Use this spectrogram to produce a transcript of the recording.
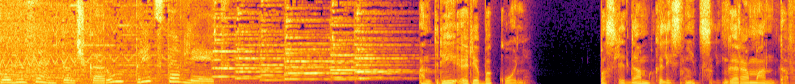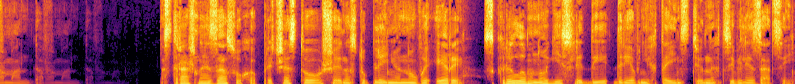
Подфм.ру представляет Андрей Рябоконь По следам колесниц Гарамантов Страшная засуха, предшествовавшая наступлению новой эры, скрыла многие следы древних таинственных цивилизаций.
